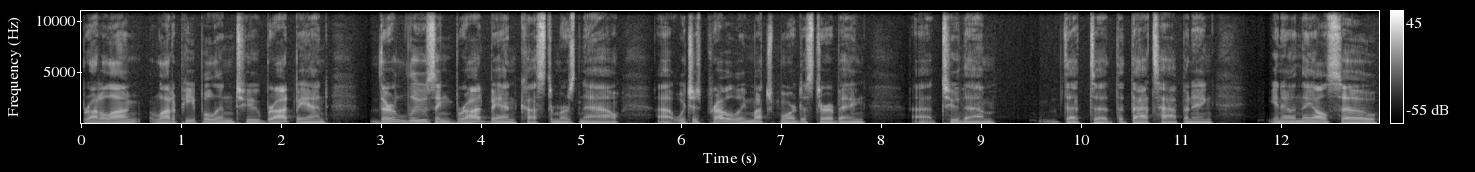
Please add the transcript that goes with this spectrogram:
brought along a lot of people into broadband. They're losing broadband customers now, uh, which is probably much more disturbing uh, to them that uh, that that's happening. You know, and they also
